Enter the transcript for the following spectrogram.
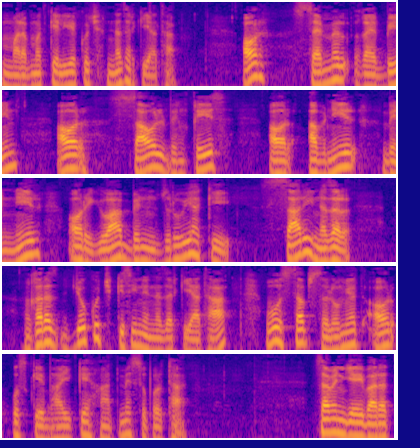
مرمت کے لیے کچھ نظر کیا تھا، اور سیمل غیبین اور ساؤل بن قیس اور ابنیر بن نیر اور یواب بن ضرویہ کی ساری نظر، غرض جو کچھ کسی نے نظر کیا تھا، وہ سب سلومیت اور اس کے بھائی کے ہاتھ میں سپر تھا۔ سمن، یہ عبارت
